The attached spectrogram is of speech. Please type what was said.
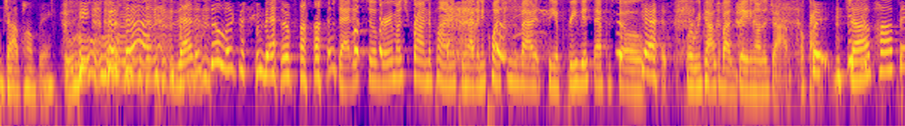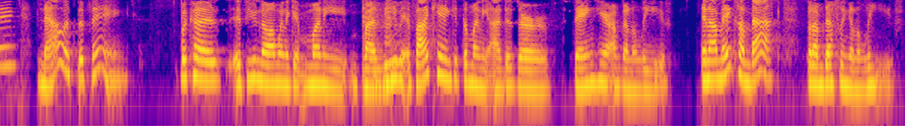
Job humping. that is still looked bad upon. that is still very much frowned upon. If you have any questions about it, see a previous episode Yes. where we talk about dating on the job. Okay. But job hopping now is the thing. Because if you know I'm going to get money by Mm-hmm. leaving, if I can't get the money I deserve staying here, I'm going to leave. And I may come back, but I'm definitely going to leave,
